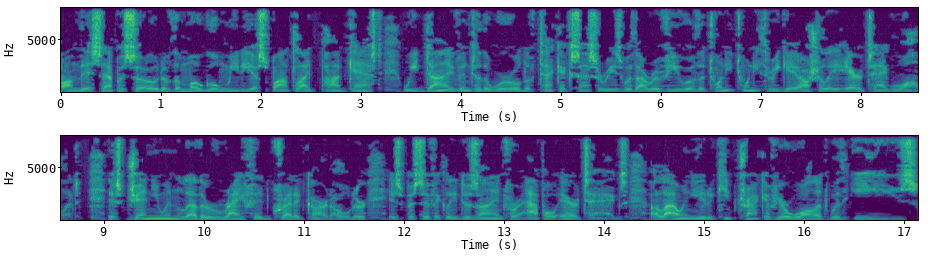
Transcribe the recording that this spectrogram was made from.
On this episode of the Mogul Media Spotlight podcast, we dive into the world of tech accessories with our review of the 2023 Gaochale AirTag wallet. This genuine leather RFID credit card holder is specifically designed for Apple AirTags, allowing you to keep track of your wallet with ease.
